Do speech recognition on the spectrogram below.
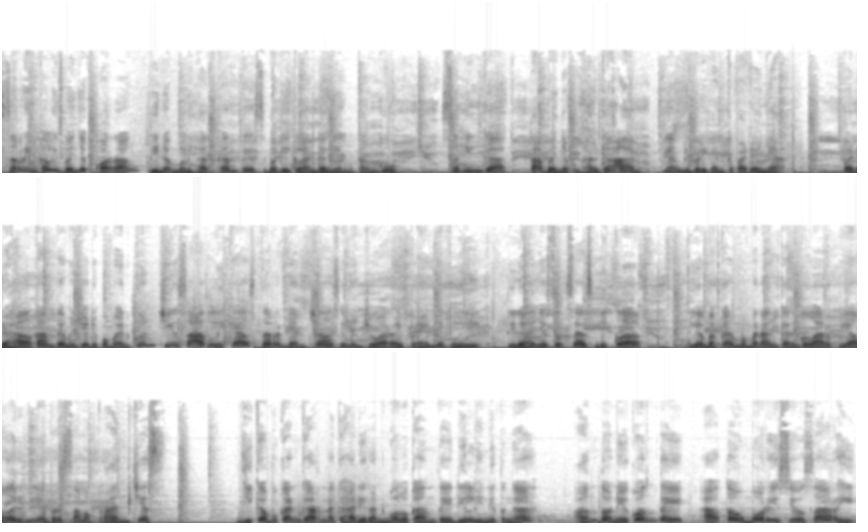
sering kali banyak orang tidak melihat Kante sebagai gelandang yang tangguh, sehingga tak banyak penghargaan yang diberikan kepadanya. Padahal Kante menjadi pemain kunci saat Leicester dan Chelsea menjuarai Premier League. Tidak hanya sukses di klub, ia bahkan memenangkan gelar Piala Dunia bersama Prancis. Jika bukan karena kehadiran Ngolo Kante di lini tengah, Antonio Conte atau Mauricio Sarri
